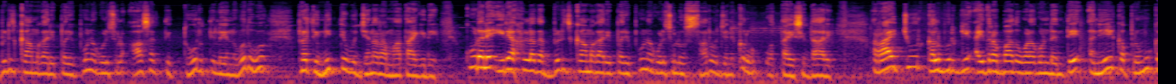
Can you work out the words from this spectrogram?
ಬ್ರಿಡ್ಜ್ ಕಾಮಗಾರಿ ಪರಿಪೂರ್ಣಗೊಳಿಸಲು ಆಸಕ್ತಿ ತೋರುತ್ತಿಲ್ಲ ಎನ್ನುವುದು ಪ್ರತಿನಿತ್ಯವೂ ಜನರ ಮಾತಾಗಿದೆ. ಕೂಡಲೇ ಹಿರೇಹಳ್ಳದ ಬ್ರಿಡ್ಜ್ ಕಾಮಗಾರಿ ಪರಿಪೂರ್ಣಗೊಳಿಸಲು ಸಾರ್ವಜನಿಕರು ಒತ್ತಾಯಿಸಿದ್ದಾರೆ. ರಾಯಚೂರು, ಕಲಬುರಗಿ, ಹೈದರಾಬಾದ್ ಒಳಗೊಂಡಂತೆ ಅನೇಕ ಪ್ರಮುಖ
